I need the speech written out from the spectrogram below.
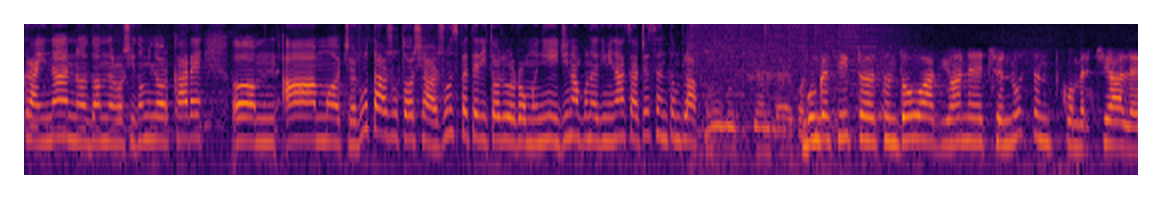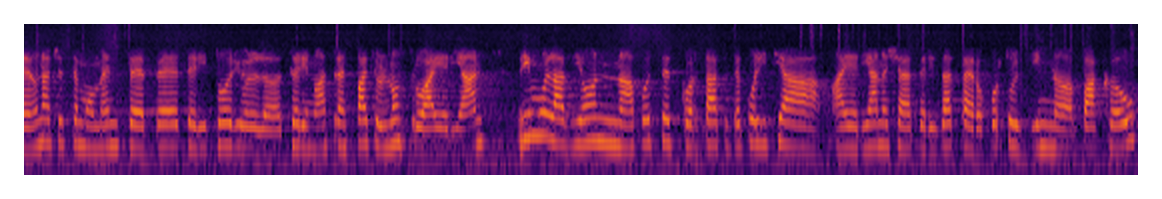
ucrainean, doamnelor și domnilor, care um, a cerut ajutor și a ajuns pe teritoriul României. Gina, bună dimineața, ce se întâmplă acum? Bun găsit, sunt două avioane ce nu sunt comerciale în aceste momente pe teritoriul țării noastre, în spațiul nostru aerian. Primul avion a fost escortat de poliția aeriană și a aterizat pe aeroportul din uh, Bacău.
